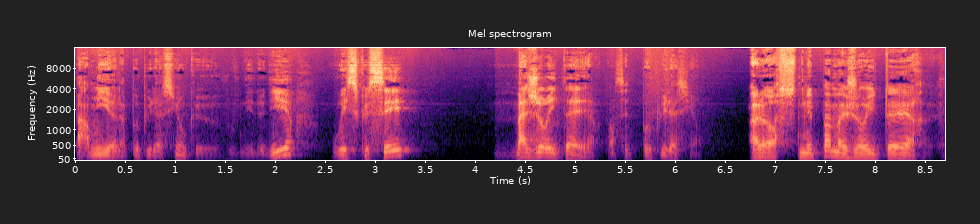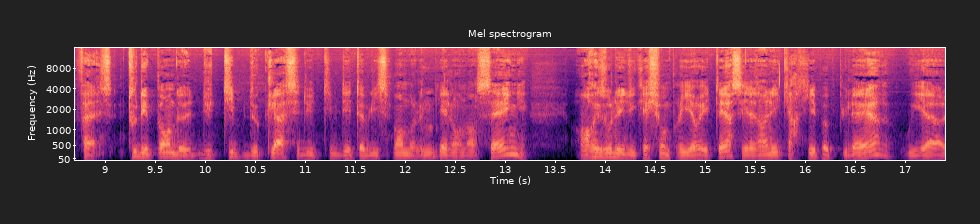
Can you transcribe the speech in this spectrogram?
parmi la population que vous venez de dire. Ou est-ce que c'est majoritaire dans cette population? Alors, ce n'est pas majoritaire. Enfin, tout dépend du type de classe et du type d'établissement dans mmh. lequel on enseigne. En réseau d'éducation prioritaire, c'est dans les quartiers populaires où il y a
